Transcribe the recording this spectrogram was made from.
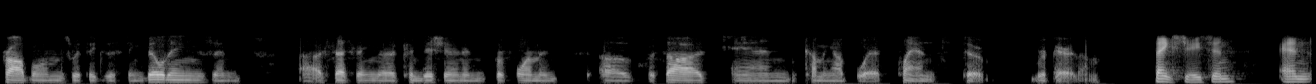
problems with existing buildings and uh, assessing the condition and performance of facades and coming up with plans to repair them. Thanks, Jason. And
